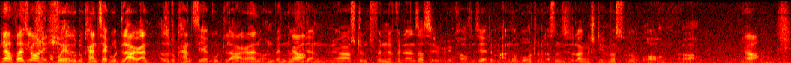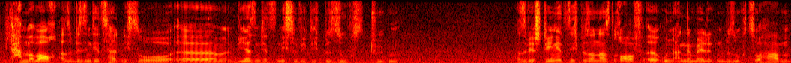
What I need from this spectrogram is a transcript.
Ja, weiß ich auch nicht. Obwohl ja gut, du kannst ja gut lagern. Also du kannst sie ja gut lagern und wenn du Ja. sie dann, ja stimmt, wenn du, wenn du dann sagst, wir kaufen sie halt im Angebot und lassen sie so lange stehen, was wir so brauchen, ja. Ja. Wir haben aber auch, also wir sind jetzt halt nicht so, äh, wir sind jetzt nicht so wirklich Besuchstypen. Also wir stehen jetzt nicht besonders drauf, äh, unangemeldeten Besuch zu haben.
